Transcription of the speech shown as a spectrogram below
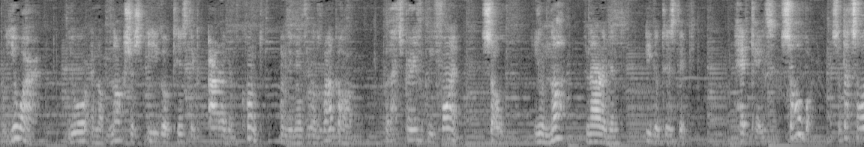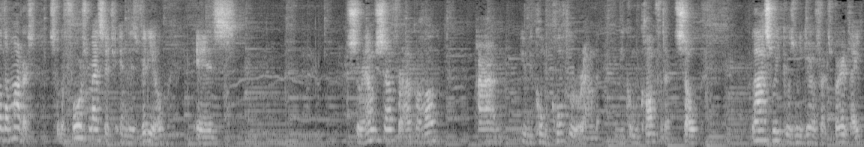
but you are. You're an obnoxious, egotistic, arrogant cunt under the influence of alcohol. But that's perfectly fine. So you're not an arrogant, egotistic headcase sober. So that's all that matters. So the first message in this video is surround yourself for alcohol and you become comfortable around it. You become confident. So last week was my girlfriend's birthday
